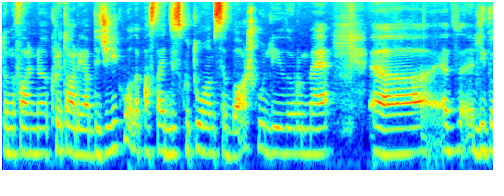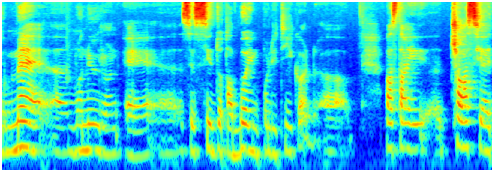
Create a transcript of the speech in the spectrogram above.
domethonë, kryetari Abdixhiku, dhe pastaj diskutuam së bashku lidhur me, lidhur me mënyrën e se si do ta bëjmë politikën, Pastaj qasja e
